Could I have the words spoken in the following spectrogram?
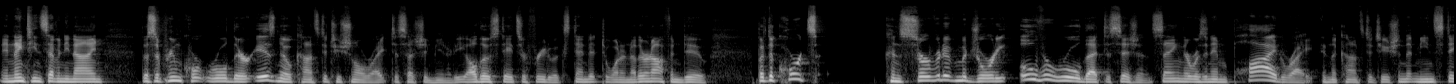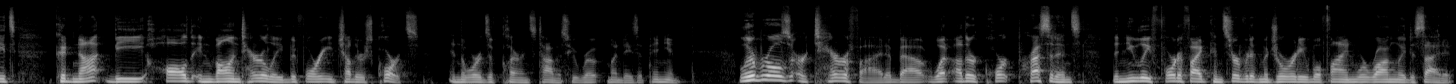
In 1979, the Supreme Court ruled there is no constitutional right to such immunity, although states are free to extend it to one another and often do. But the court's conservative majority overruled that decision, saying there was an implied right in the Constitution that means states could not be hauled involuntarily before each other's courts, in the words of Clarence Thomas, who wrote Monday's opinion. Liberals are terrified about what other court precedents the newly fortified conservative majority will find were wrongly decided.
